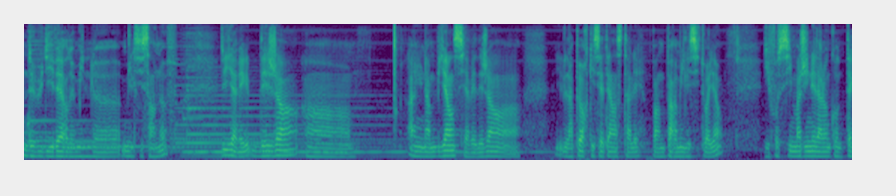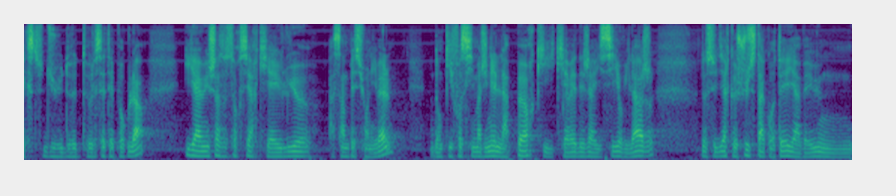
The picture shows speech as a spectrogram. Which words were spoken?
en début d'hiver de 1609, il y avait déjà un, une ambiance, il y avait déjà la peur qui s'était installée parmi les citoyens. Il faut s'imaginer dans le contexte de, cette époque-là. Il y a une chasse aux sorcières qui a eu lieu à Saint-Pé-sur-Nivelle. Donc il faut s'imaginer la peur qu'il qui y avait déjà ici au village, de se dire que juste à côté, il y avait eu une,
